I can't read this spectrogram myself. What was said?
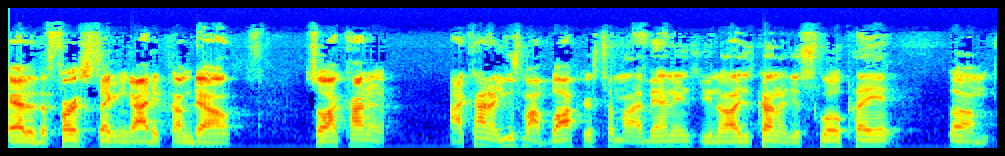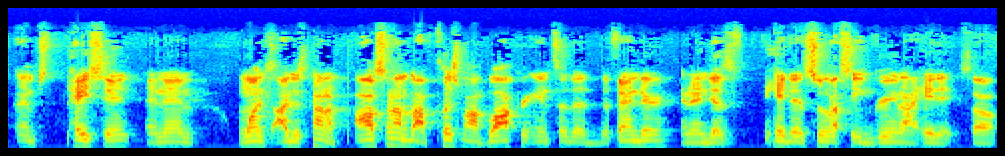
either the first, second guy to come down. So I kind of I kind of use my blockers to my advantage. You know, I just kind of just slow play it, um, and patient, and then once I just kind of, sometimes I push my blocker into the defender and then just hit it as soon as I see green, I hit it. So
